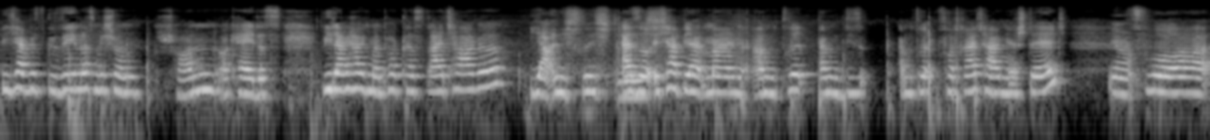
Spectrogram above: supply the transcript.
Ich habe jetzt gesehen, dass mich schon, schon, okay, das, wie lange habe ich meinen Podcast? Drei Tage? Ja, nicht richtig. Also ich habe ja meinen am, dritt, am, diese, am dritt, vor drei Tagen erstellt. Ja. Vor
